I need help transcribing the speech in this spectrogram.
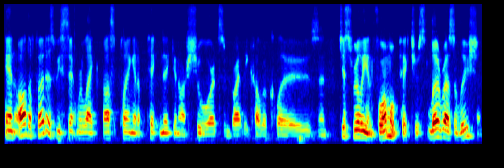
And all the photos we sent were like us playing at a picnic in our shorts and brightly colored clothes and just really informal pictures, low resolution.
